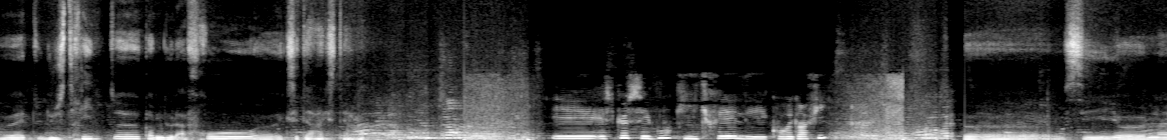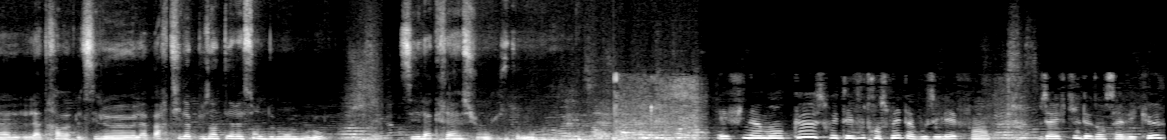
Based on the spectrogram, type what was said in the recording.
peut être du street, comme de l'afro, etc. Et est-ce que c'est vous qui créez les chorégraphies? C'est la, la partie la plus intéressante de mon boulot. C'est la création justement. Et finalement, que souhaitez-vous transmettre à vos élèves? Vous arrive-t-il de danser avec eux?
